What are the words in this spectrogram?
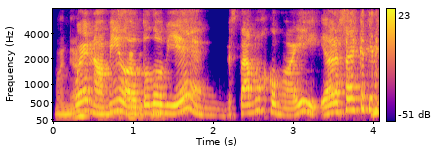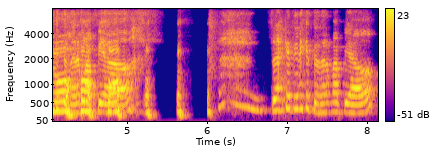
Mañana. Bueno, amigo, todo bien. Estamos como ahí. Y ahora, ¿sabes qué tienes No. que tener mapeado? ¿Sabes qué tienes que tener mapeado?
